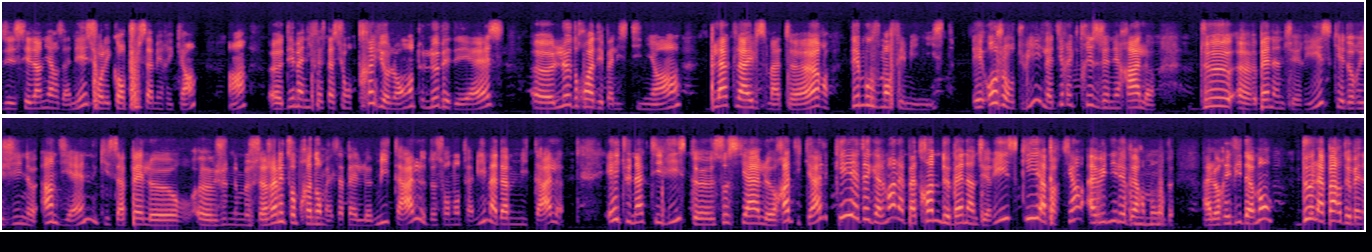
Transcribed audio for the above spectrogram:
ces dernières années sur les campus américains. Hein, euh, des manifestations très violentes, le BDS, euh, le droit des Palestiniens, Black Lives Matter, des mouvements féministes. Et aujourd'hui, la directrice générale de euh, Ben Jerry's, qui est d'origine indienne, qui s'appelle, je ne me souviens jamais de son prénom, mais elle s'appelle Mittal, de son nom de famille, Madame Mittal, est une activiste sociale radicale qui est également la patronne de Ben Jerry's, qui appartient à Unilever Monde. Alors évidemment, de la part de Ben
